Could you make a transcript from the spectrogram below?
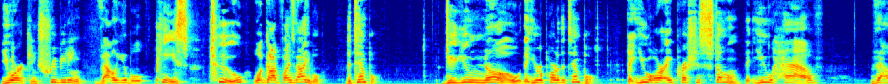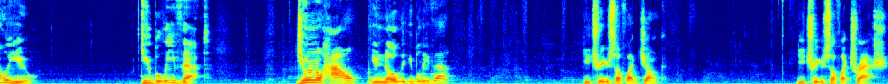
You are a contributing valuable piece to what God finds valuable, the temple. Do you know that you're a part of the temple? That you are a precious stone? That you have value? Do you believe that? Do you want to know how you know that you believe that? Do you treat yourself like junk? Do you treat yourself like trash?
